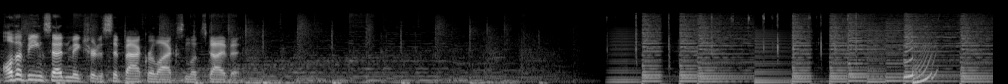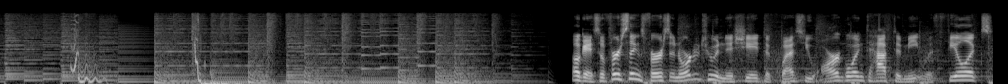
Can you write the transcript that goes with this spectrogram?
All that being said, make sure to sit back, relax, and let's dive in. Okay, so first things first, in order to initiate the quest, you are going to have to meet with Felix,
